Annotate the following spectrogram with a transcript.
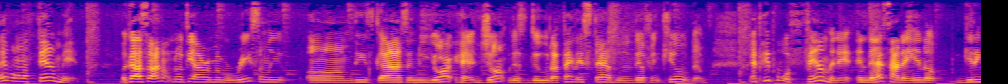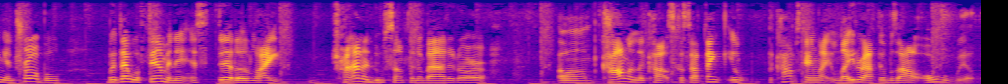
They want to film it. Because I don't know if y'all remember recently, um, these guys in New York had jumped this dude. I think they stabbed him to death and killed him. And people were filming it, and that's how they end up getting in trouble. But they were filming it instead of like trying to do something about it or um, calling the cops. Because I think it, the cops came like later after it was all over with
